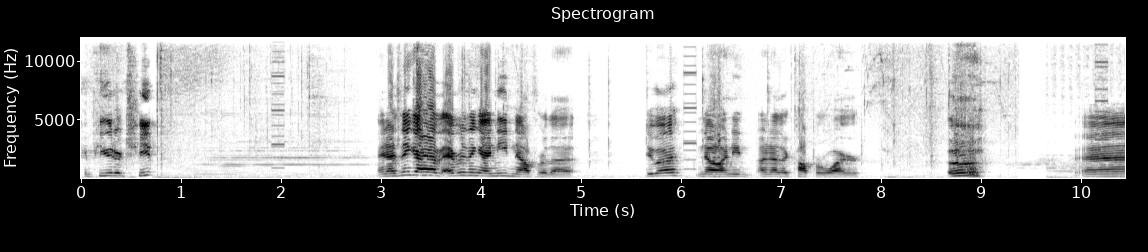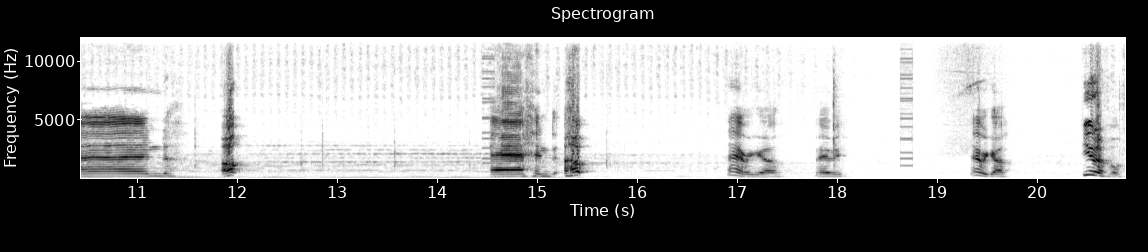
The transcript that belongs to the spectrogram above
Computer chip. And I think I have everything I need now for that. Do I? No, I need another copper wire. Ugh. And up. And up. There we go, maybe. There we go. Beautiful.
